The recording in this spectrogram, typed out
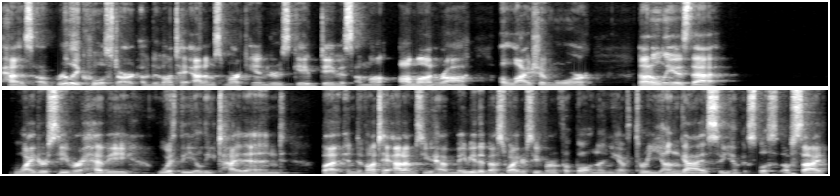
has a really cool start of Davante Adams, Mark Andrews, Gabe Davis, Amon Ra, Elijah Moore. Not only is that wide receiver heavy with the elite tight end, but in Davante Adams, you have maybe the best wide receiver in football, and then you have three young guys, so you have explosive upside.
